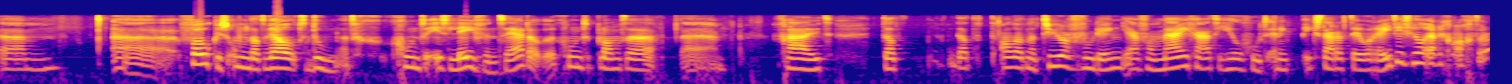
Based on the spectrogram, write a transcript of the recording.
um, uh, focus om dat wel te doen. Het groente is levend. Hè? Dat, groente, planten, uh, fruit. Dat, dat, al dat natuurvoeding, ja, voor mij gaat die heel goed. En ik, ik sta er theoretisch heel erg achter.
